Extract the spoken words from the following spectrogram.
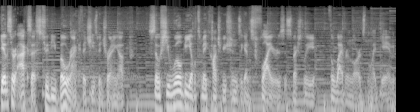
gives her access to the bow rank that she's been training up. So she will be able to make contributions against flyers, especially the Wyvern Lords in the late game.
